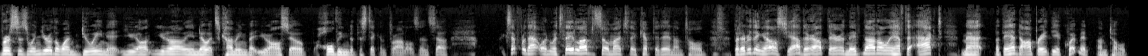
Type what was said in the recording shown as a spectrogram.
Versus when you're the one doing it, you don't you not only know it's coming, but you're also holding to the stick and throttles. And so, except for that one, which they loved so much, they kept it in. I'm told, but everything else, yeah, they're out there, and they've not only have to act, Matt, but they had to operate the equipment. I'm told.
